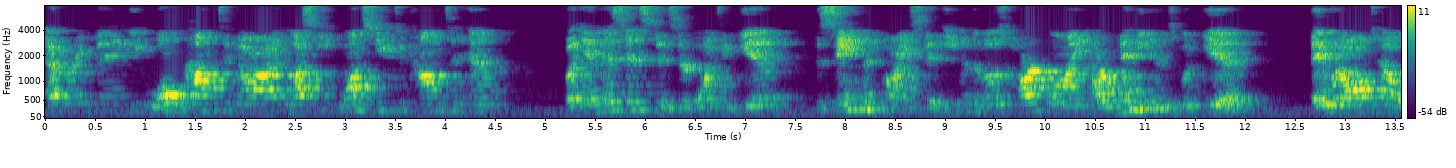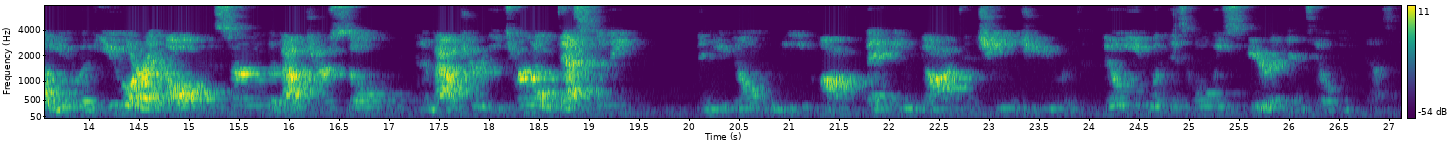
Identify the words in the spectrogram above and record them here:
everything. You won't come to God unless He wants you to come to Him. But in this instance, they're going to give the same advice that even the most hardline Arminians would give. They would all tell you if you are at all concerned about your soul and about your eternal destiny, then you don't leave off begging God to change you fill you with His Holy Spirit until He doesn't.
